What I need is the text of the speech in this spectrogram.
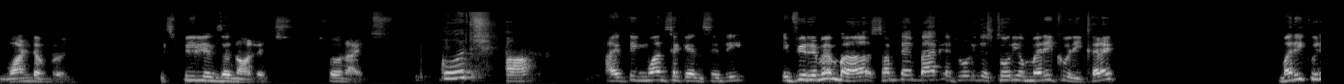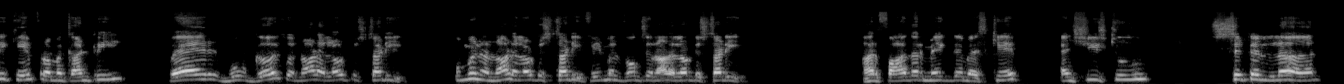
Wonderful. Experience the knowledge. So nice. Coach, Uh, I think one second, Siddhi. If you remember, sometime back I told you the story of Marie Curie, correct? Marie Curie came from a country where girls were not allowed to study. Women are not allowed to study. Female folks are not allowed to study. Her father make them escape and she used to sit and learn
